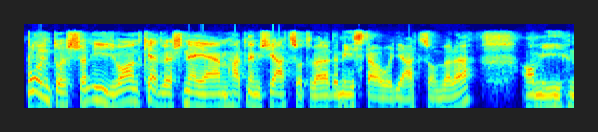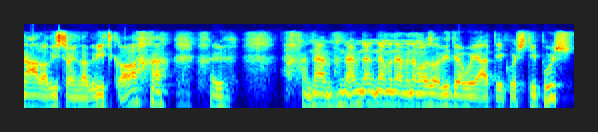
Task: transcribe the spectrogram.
Pontosan így van, kedves nejem, hát nem is játszott vele, de nézte, ahogy játszom vele, ami nála viszonylag ritka. nem, nem, nem, nem, nem, az a videójátékos típus.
